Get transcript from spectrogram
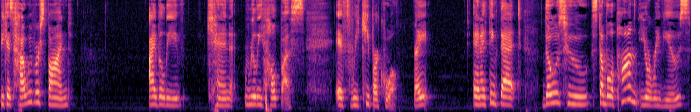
because how we respond, I believe, can really help us if we keep our cool, right? And I think that those who stumble upon your reviews,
